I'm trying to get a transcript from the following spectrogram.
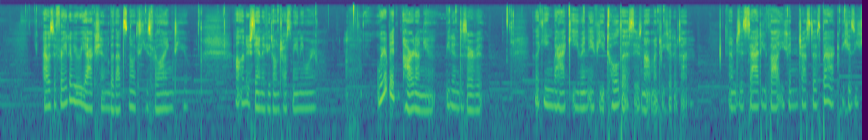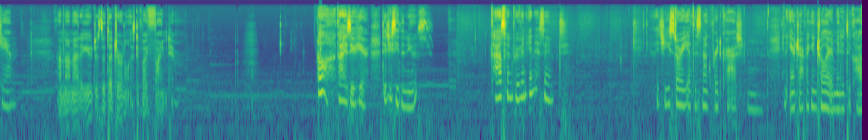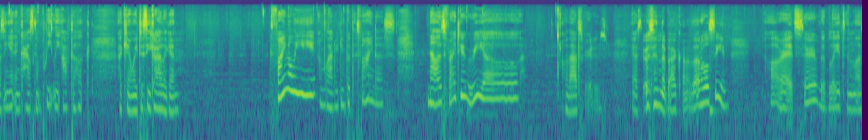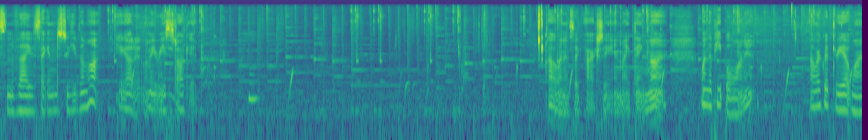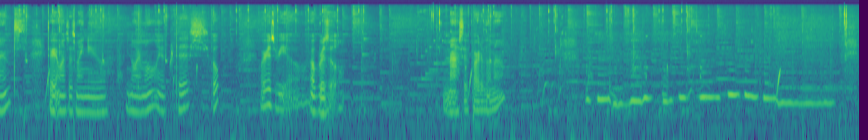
I was afraid of your reaction, but that's no excuse for lying to you. I'll understand if you don't trust me anymore. We're a bit hard on you. You didn't deserve it. Looking back, even if you told us, there's not much we could have done. I'm just sad you thought you couldn't trust us back because you can. I'm not mad at you, just at that journalist if I find him. Oh, guys, you're here. Did you see the news? Kyle's been proven innocent. The cheese story of the Snuggford crash. Mm. An air traffic controller admitted to causing it, and Kyle's completely off the hook. I can't wait to see Kyle again. Finally! I'm glad we can put this behind us. Now let's fly to Rio. Oh, that's where it is. Yes, it was in the background of that whole scene. Alright, serve the blades in less than five seconds to keep them hot. You got it. Let me restock it. Oh, and it's like actually in my thing, not when the people want it. I work with three at once. Three at once is my new normal. We have this. Oh, where is Rio? Oh, Brazil. Massive part of the map.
